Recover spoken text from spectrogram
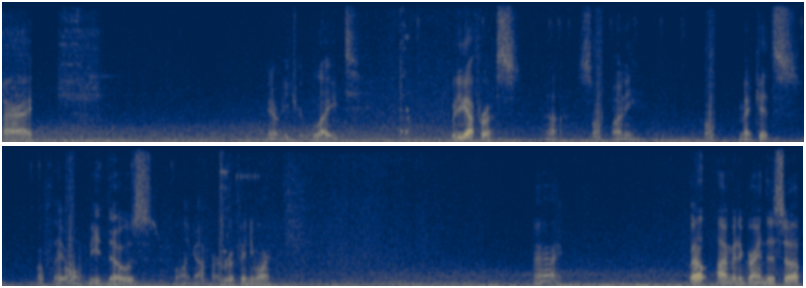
Alright. You don't need your light. What do you got for us? Ah, some money. Medkits. Hopefully I won't need those falling off my roof anymore. Alright. Well, I'm going to grind this up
